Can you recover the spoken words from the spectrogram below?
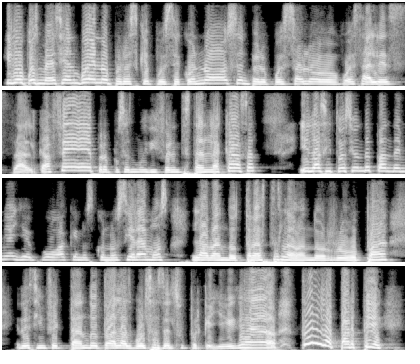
Y luego pues me decían, bueno, pero es que pues se conocen, pero pues solo pues sales al café, pero pues es muy diferente estar en la casa. Y la situación de pandemia llevó a que nos conociéramos lavando trastes, lavando ropa, desinfectando todas las bolsas del súper que llega, toda la parte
